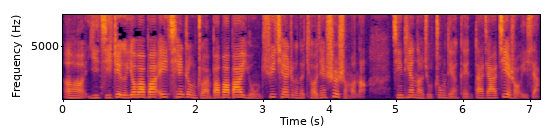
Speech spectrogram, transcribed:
呃，以及这个幺八八 A 签证转八八八永居签证的条件是什么呢？今天呢，就重点给大家介绍一下。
